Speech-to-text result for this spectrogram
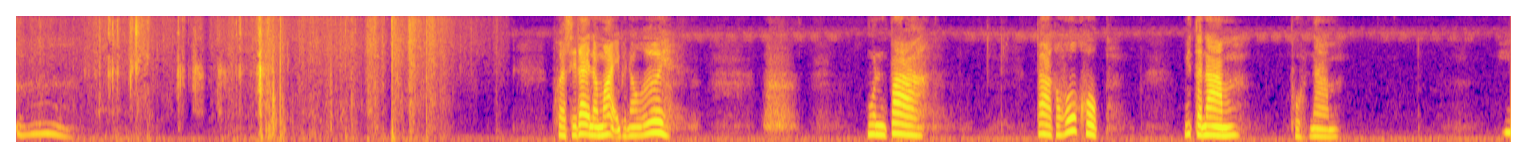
อืมเพื่อสิได้น่อไม้พี่น้องเอ้ยมุนป่าป่ากระโหกหกมีแต่น้ำผู้น้ำอื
